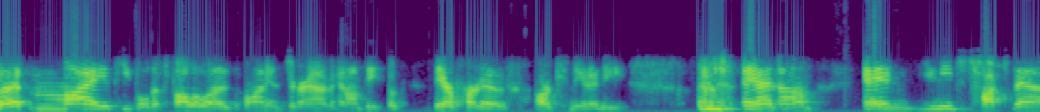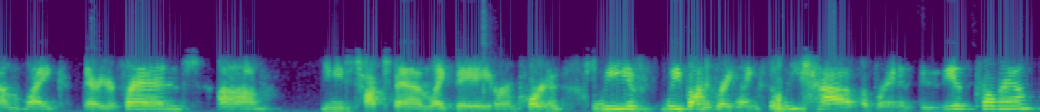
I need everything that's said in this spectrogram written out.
But my people that follow us on Instagram and on Facebook, they are part of our community, and um, and you need to talk to them like they're your friend. Um, you need to talk to them like they are important. We've we've gone to great lengths. So we have a brand enthusiast program,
